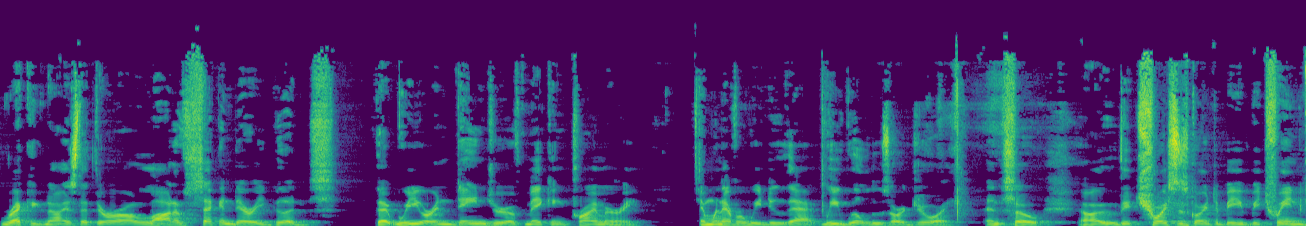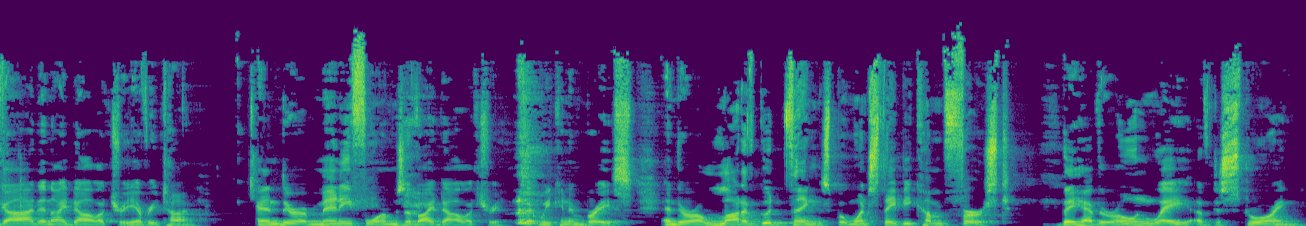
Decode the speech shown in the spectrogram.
recognize that there are a lot of secondary goods that we are in danger of making primary. And whenever we do that, we will lose our joy. And so uh, the choice is going to be between God and idolatry every time. And there are many forms of idolatry that we can embrace. And there are a lot of good things, but once they become first, they have their own way of destroying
